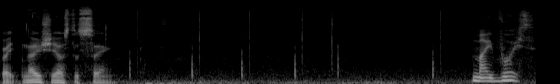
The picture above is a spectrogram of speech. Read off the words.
Right, now she has to sing. my voice.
